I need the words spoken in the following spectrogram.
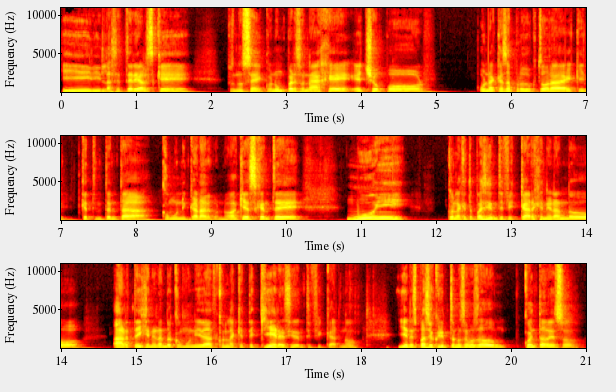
y las Ethereals que, pues no sé, con un personaje hecho por una casa productora que, que te intenta comunicar algo, ¿no? Aquí es gente muy con la que te puedes identificar generando arte y generando comunidad con la que te quieres identificar, ¿no? Y en Espacio Cripto nos hemos dado cuenta de eso.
